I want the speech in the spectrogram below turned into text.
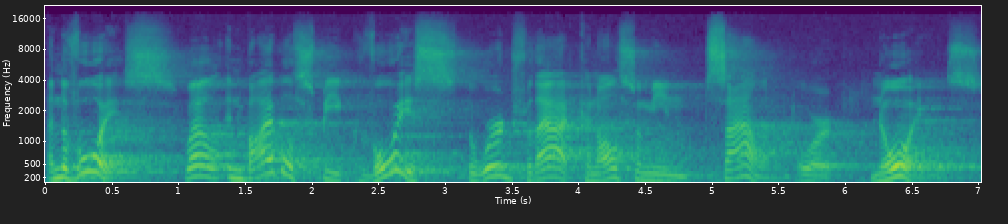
And the voice, well, in Bible speak, voice, the word for that can also mean sound or noise.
